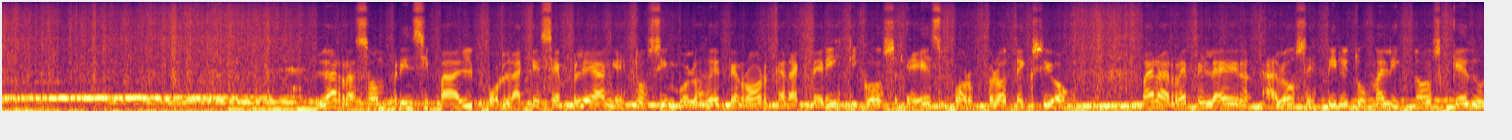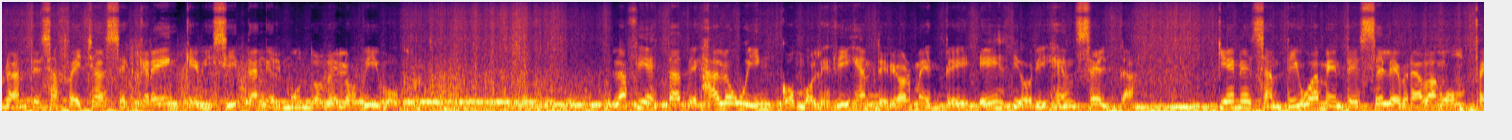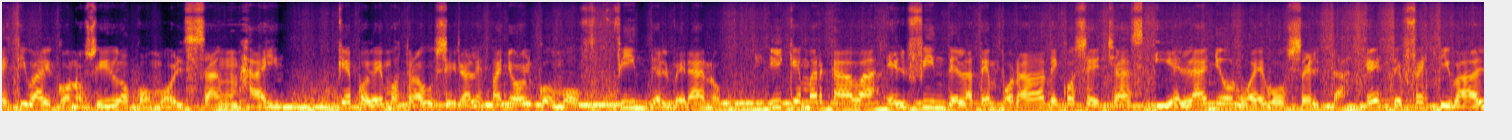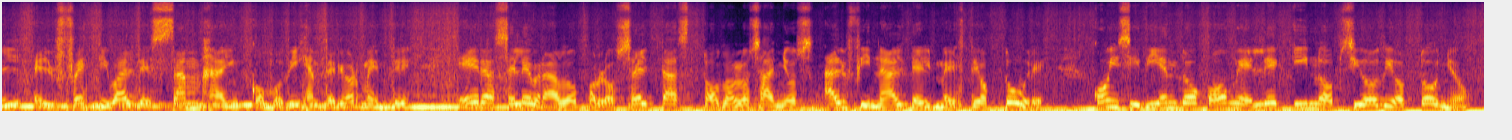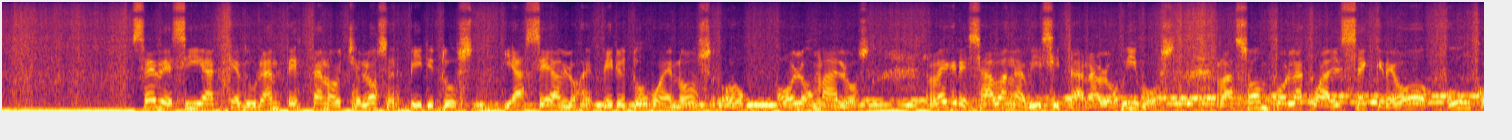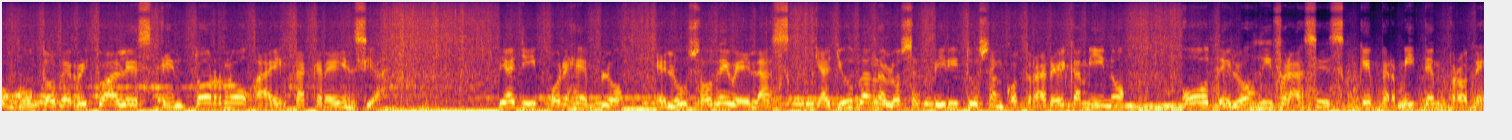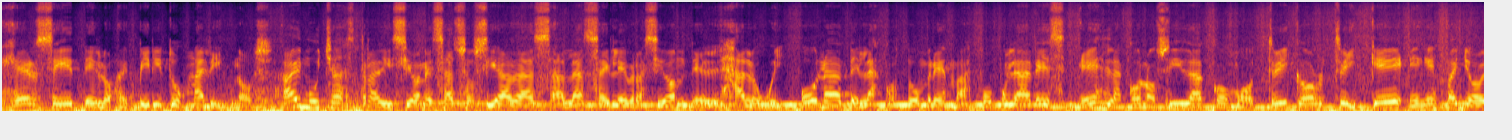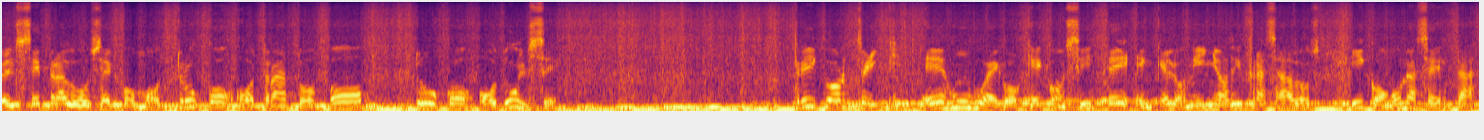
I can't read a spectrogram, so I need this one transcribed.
La razón principal por la que se emplean estos símbolos de terror característicos es por protección, para repeler a los espíritus malignos que durante esa fecha se creen que visitan el mundo de los vivos. La fiesta de Halloween, como les dije anteriormente, es de origen celta quienes antiguamente celebraban un festival conocido como el Samhain, que podemos traducir al español como fin del verano, y que marcaba el fin de la temporada de cosechas y el año nuevo celta. Este festival, el Festival de Samhain, como dije anteriormente, era celebrado por los celtas todos los años al final del mes de octubre coincidiendo con el equinoccio de otoño. Se decía que durante esta noche los espíritus, ya sean los espíritus buenos o, los malos, regresaban a visitar a los vivos, razón por la cual se creó un conjunto de rituales en torno a esta creencia. De allí, por ejemplo, el uso de velas que ayudan a los espíritus a encontrar el camino o de los disfraces que permiten protegerse de los espíritus malignos. Hay muchas tradiciones asociadas a la celebración del Halloween. Una de las costumbres más populares es la conocida como trick or treat, que en español se traduce como truco o trato o truco o dulce. Trick or Trick es un juego que consiste en que los niños disfrazados y con una cesta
